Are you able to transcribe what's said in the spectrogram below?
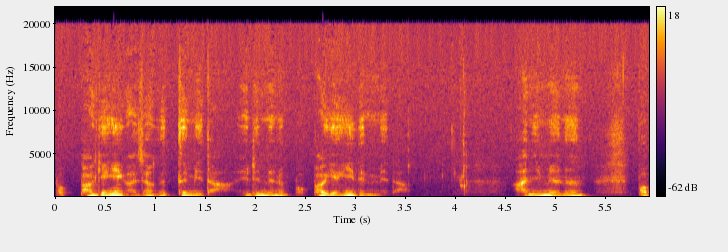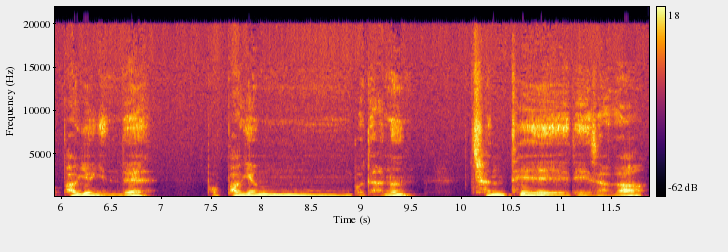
법화경이 가장 으뜸이다 이러면은 법화경이 됩니다. 아니면은 법화경인데 법화경보다는 천태대사가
